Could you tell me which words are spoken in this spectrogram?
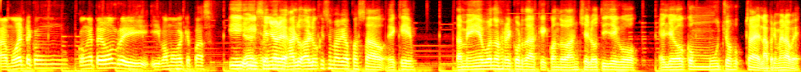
a muerte con, con este hombre y, y vamos a ver qué pasa. Y, señores, algo, algo que se me había pasado es que también es bueno recordar que cuando Ancelotti llegó, él llegó con muchos, o sea, la primera vez,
